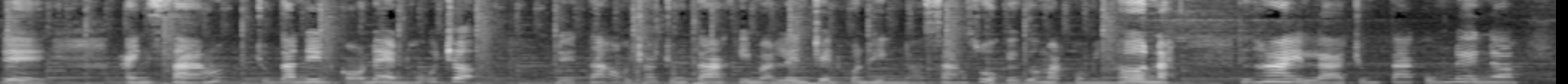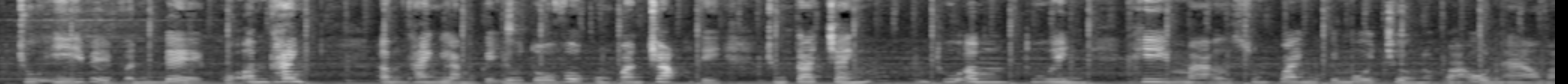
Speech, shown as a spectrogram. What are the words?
đề ánh sáng, chúng ta nên có đèn hỗ trợ để tạo cho chúng ta khi mà lên trên khuôn hình nó sáng sủa cái gương mặt của mình hơn này. Thứ hai là chúng ta cũng nên ờ, chú ý về vấn đề của âm thanh. Âm thanh là một cái yếu tố vô cùng quan trọng thì chúng ta tránh thu âm, thu hình khi mà ở xung quanh một cái môi trường nó quá ồn ào và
